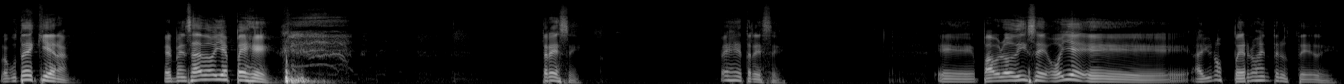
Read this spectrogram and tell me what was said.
Lo que ustedes quieran. El mensaje de hoy es PG. 13. PG 13. Pablo dice, oye, hay unos perros entre ustedes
